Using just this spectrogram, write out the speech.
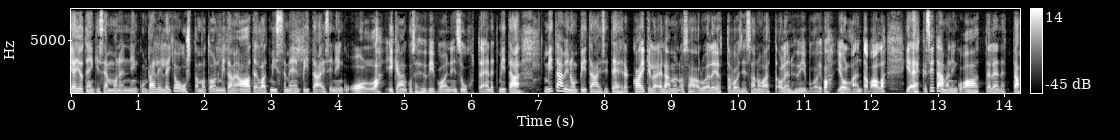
ja jotenkin semmoinen niin kuin välillä joustamaton, mitä me ajatellaan, että missä meidän pitäisi niin kuin olla ikään kuin se hyvinvoinnin suhteen. Että mitä, mm. mitä mitä minun pitäisi tehdä kaikilla elämän osa-alueilla, jotta voisin sanoa, että olen hyvinvoiva jollain tavalla. Ja ehkä sitä mä niin kuin ajattelen, että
